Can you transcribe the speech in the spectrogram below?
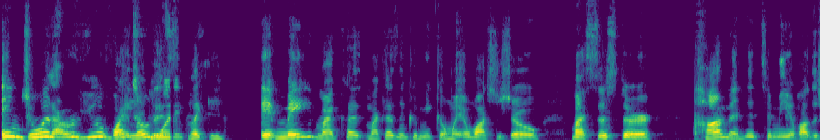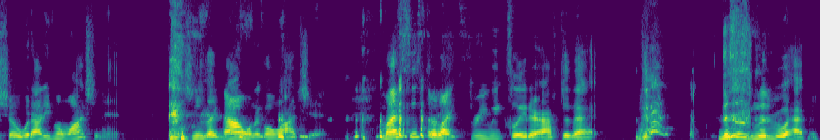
enjoyed our review of White Lotus. 20. Like it, made my cousin, my cousin Kamika went and watched the show. My sister commented to me about the show without even watching it. She was like, "Now I want to go watch it." My sister, like three weeks later after that, this is literally what happened.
